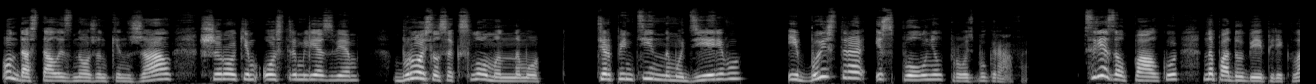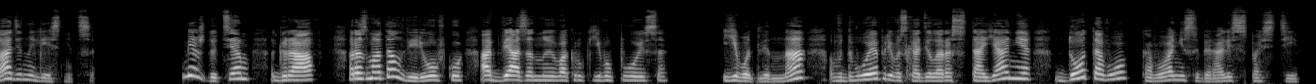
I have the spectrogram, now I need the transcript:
Он достал из ножен кинжал с широким острым лезвием, бросился к сломанному терпентинному дереву и быстро исполнил просьбу графа. Срезал палку наподобие перекладины лестницы. Между тем граф размотал веревку, обвязанную вокруг его пояса, его длина вдвое превосходила расстояние до того, кого они собирались спасти.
